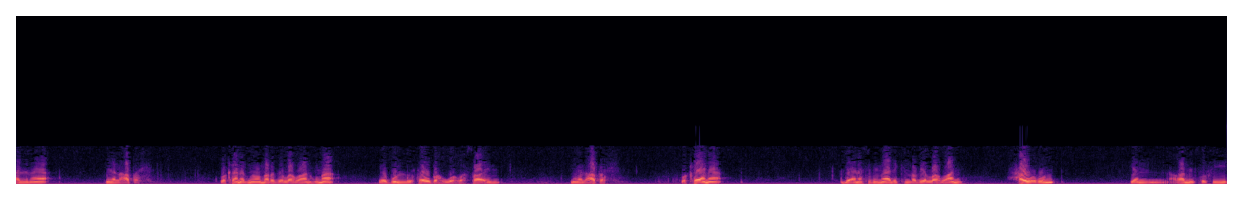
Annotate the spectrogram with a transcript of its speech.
الماء من العطش. وكان ابن عمر رضي الله عنهما يبل ثوبه وهو صائم من العطش. وكان لأنس بن مالك رضي الله عنه حوض ينغمس فيه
